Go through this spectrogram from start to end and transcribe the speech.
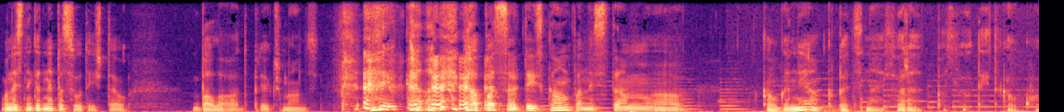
Un es nekad nepasūtīšu tev balādu priekš manis. kā, kā pasūtīs komponistam, kaut gan jā, kāpēc ne, es varētu pasūtīt kaut ko.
